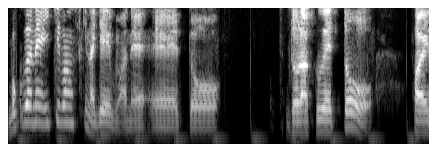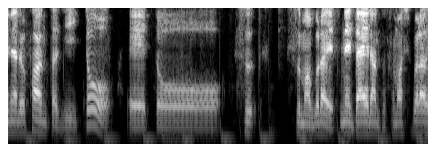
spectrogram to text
僕がね、一番好きなゲームはね、えっ、ー、と、ドラクエと、ファイナルファンタジーと、えっ、ー、と、ス、スマブラですね。大ランとスマッシュブラ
